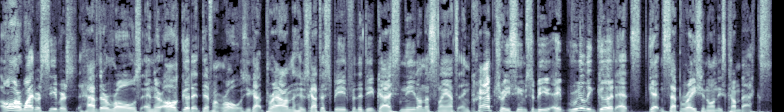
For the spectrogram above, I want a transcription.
all our wide receivers have their roles and they're all good at different roles. You got Brown who's got the speed for the deep guy, Snead on the slants, and Crabtree seems to be a, really good at getting separation on these comebacks.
